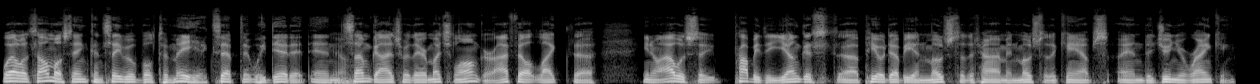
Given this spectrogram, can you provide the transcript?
Well, it's almost inconceivable to me, except that we did it. And yeah. some guys were there much longer. I felt like the, you know, I was the, probably the youngest uh, POW in most of the time in most of the camps and the junior ranking.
